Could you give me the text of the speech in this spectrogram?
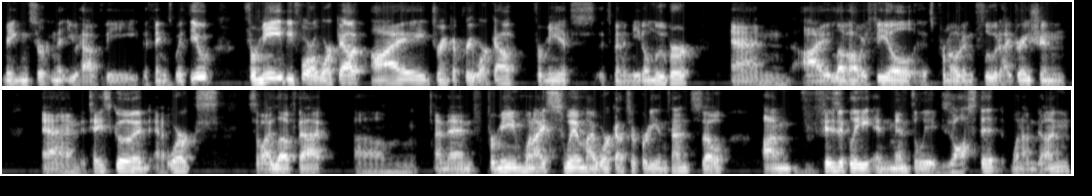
making certain that you have the the things with you. For me, before a workout, I drink a pre-workout. For me, it's it's been a needle mover, and I love how I feel. It's promoting fluid hydration, and it tastes good and it works. So I love that. Um, and then for me, when I swim, my workouts are pretty intense. So I'm physically and mentally exhausted when I'm done.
